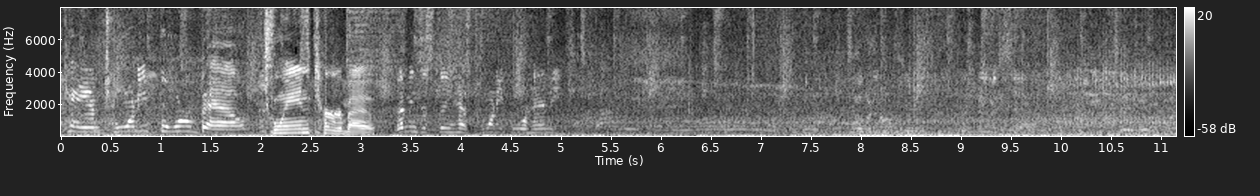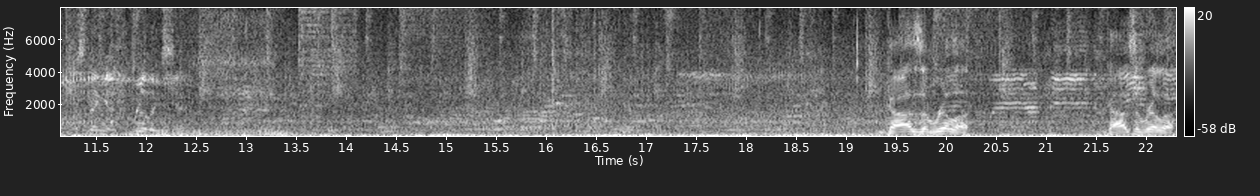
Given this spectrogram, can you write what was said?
Can 24 valve. Twin turbo. That means this thing has 24 Hemis. thing is really sick. Gazarilla. Gazarilla.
